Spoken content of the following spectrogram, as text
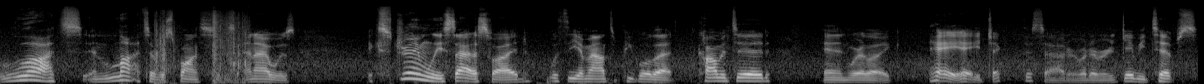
lots and lots of responses, and I was extremely satisfied with the amount of people that commented and were like, hey, hey, check this out or whatever. It gave me tips.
